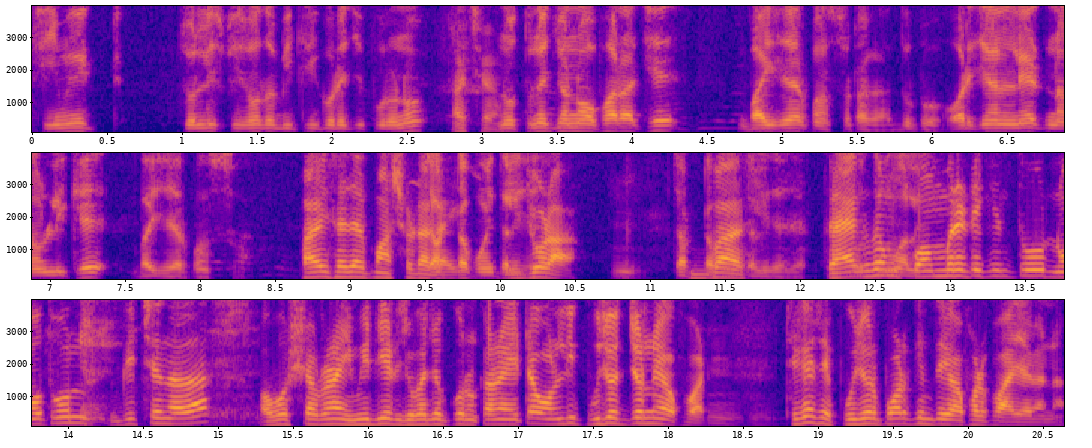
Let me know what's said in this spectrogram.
থ্রি মিট চল্লিশ পিস মতো বিক্রি করেছি পুরনো। আচ্ছা। নতুনের জন্য অফার আছে বাইশ হাজার পাঁচশো টাকা দুটো। অরিজিনাল নেট নাম লিখে বাইশ হাজার পাঁচশো। বাইশ হাজার পাঁচশো চারটা জোড়া। বাস। তো একদম। কম রেটে কিন্তু নতুন দিচ্ছেন দাদা। অবশ্যই আপনারা ইমিডিয়েট যোগাযোগ করুন কারণ এটা অনলি পুজোর জন্য অফার। ঠিক আছে? পুজোর পর কিন্তু এই অফার পাওয়া যাবে না।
